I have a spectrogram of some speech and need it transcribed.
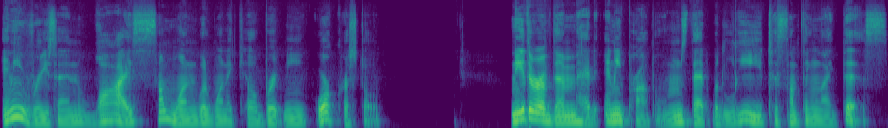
any reason why someone would want to kill Britney or Crystal. Neither of them had any problems that would lead to something like this.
